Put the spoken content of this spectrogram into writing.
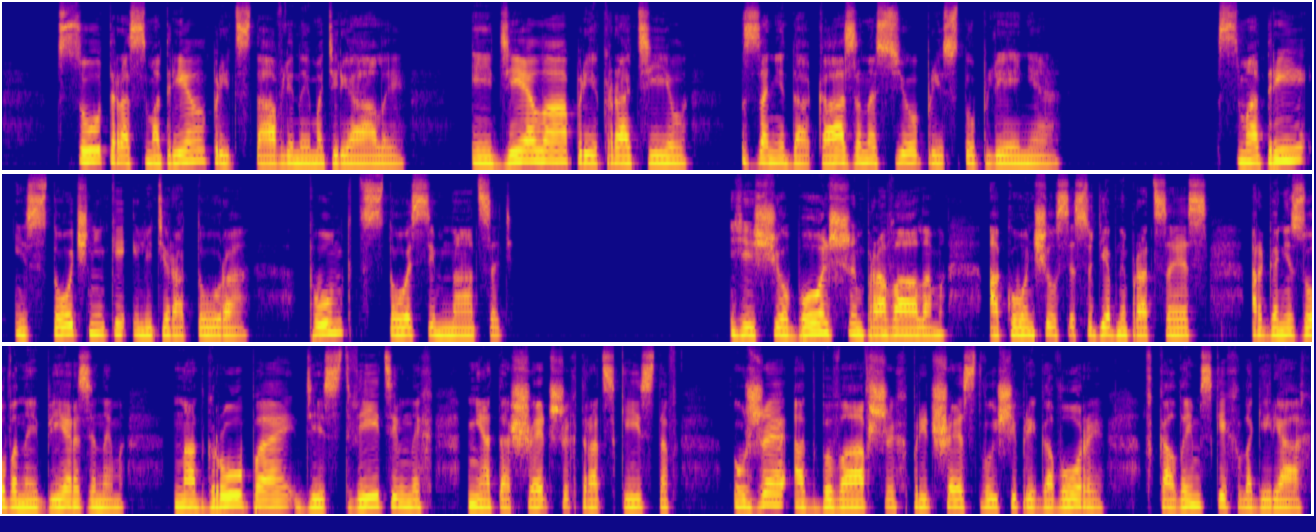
суд рассмотрел представленные материалы и дело прекратил за недоказанностью преступления. Смотри источники и литература. Пункт 117. Еще большим провалом окончился судебный процесс, организованный Берзиным над группой действительных, не отошедших троцкистов, уже отбывавших предшествующие приговоры в колымских лагерях.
